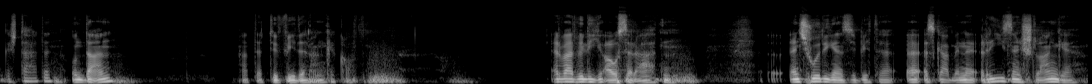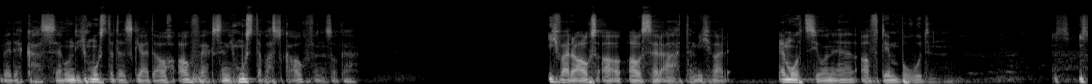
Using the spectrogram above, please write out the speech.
gestartet und dann hat der Typ wieder angeklopft. Er war wirklich außer Atem. Äh, entschuldigen Sie bitte, äh, es gab eine Riesenschlange bei der Kasse und ich musste das Geld auch aufwechseln. Ich musste was kaufen sogar. Ich war außer Atem, ich war emotionell auf dem Boden. Ich, ich,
